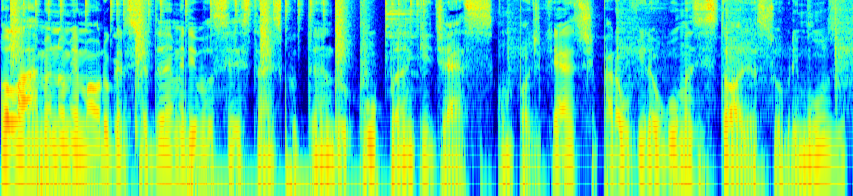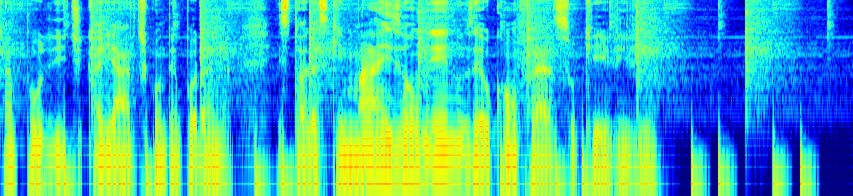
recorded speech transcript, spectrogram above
Olá, meu nome é Mauro Garcia Damer e você está escutando o Punk Jazz, um podcast para ouvir algumas histórias sobre música, política e arte contemporânea. Histórias que mais ou menos eu confesso que vivi.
